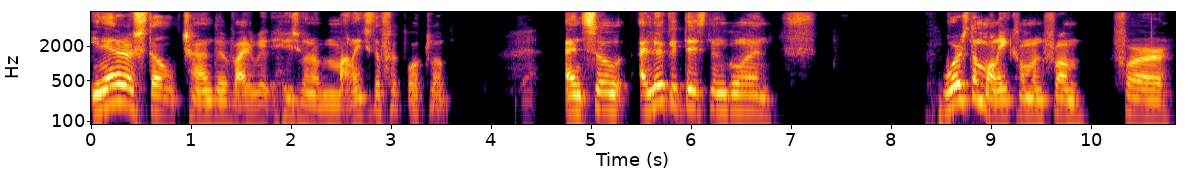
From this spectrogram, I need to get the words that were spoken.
United are still trying to evaluate who's going to manage the football club. And so I look at this and I'm going, where's the money coming from for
